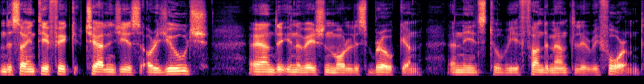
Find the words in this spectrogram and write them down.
And the scientific challenges are huge and the innovation model is broken and needs to be fundamentally reformed.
